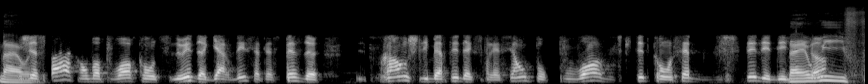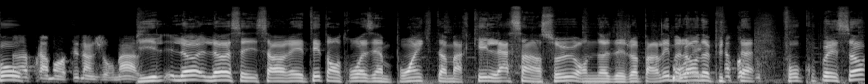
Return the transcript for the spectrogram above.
Ben oui. J'espère qu'on va pouvoir continuer de garder cette espèce de franche liberté d'expression pour pouvoir discuter de concepts, discuter des débats Ben oui, il faut. sans se ramasser dans le journal. Puis là, là ça aurait été ton troisième point qui t'a marqué, la censure. On en a déjà parlé, mais là, on n'a plus de temps. faut couper ça.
